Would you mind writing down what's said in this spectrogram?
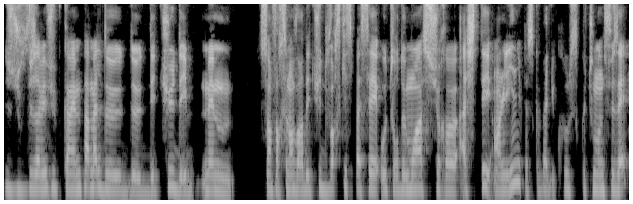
j'avais vu quand même pas mal de, d'études et même sans forcément voir d'études, voir ce qui se passait autour de moi sur euh, acheter en ligne, parce que bah du coup, ce que tout le monde faisait,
